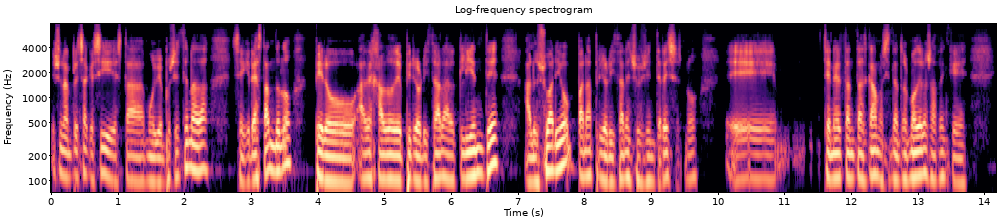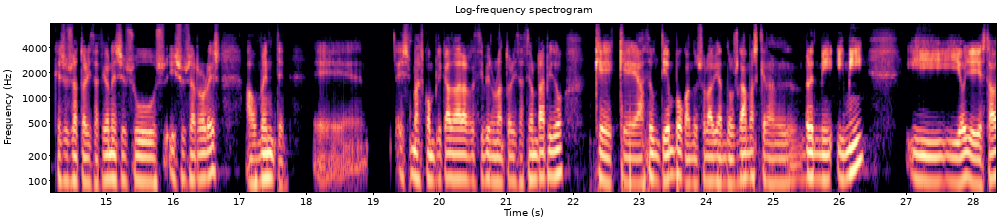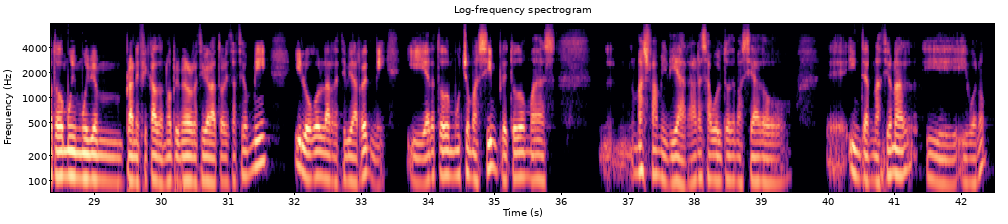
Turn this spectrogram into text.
es una empresa que sí está muy bien posicionada, seguirá estándolo, pero ha dejado de priorizar al cliente, al usuario, para priorizar en sus intereses. ¿no? Eh, tener tantas gamas y tantos modelos hacen que, sus actualizaciones y sus, y sus errores aumenten. Eh, es más complicado ahora recibir una actualización rápido que, que hace un tiempo cuando solo habían dos gamas que eran Redmi y Mi y, oye, y estaba todo muy muy bien planificado, ¿no? Primero recibía la actualización Mi y luego la recibía Redmi. Y era todo mucho más simple, todo más, más familiar. Ahora se ha vuelto demasiado eh, internacional y, bueno,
